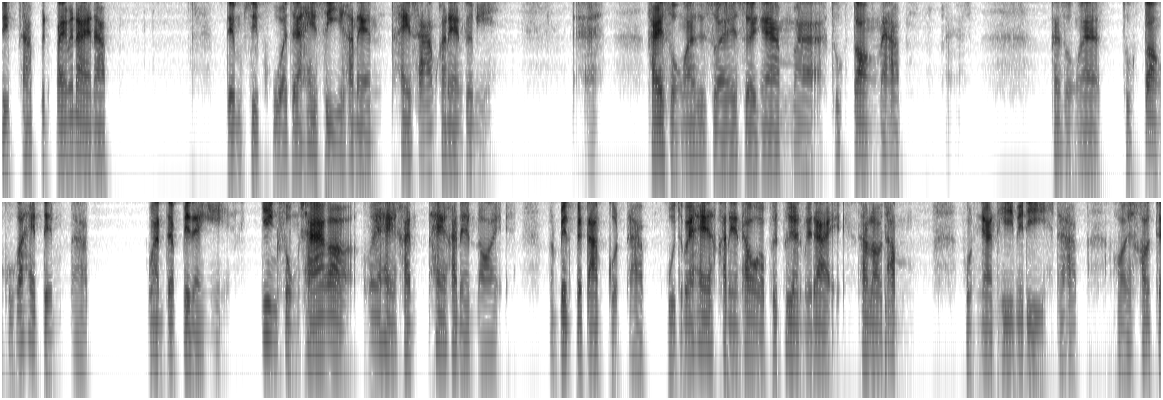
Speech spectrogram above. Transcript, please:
สิบครับ เป็นไปไม่ได้นะครับ เต็มสิบครูจะให้สี่คะแนนให้สามคะแนนก็มีใครส่งมาสวยๆสวยงามมาถูกต้องนะครับใครส่งมา ถูกต้องครูก็ให้เต็มนะครับ มันจะเป็นอย่างนี้ ยิ่งส่งช้าก็ไม่ให้ให้คะแนนน้อย มันเป็นไปตามกฎนะครับครูจะไม่ให้คะแนนเท่ากับเพื่อนๆไม่ได้ ถ้าเราทำผลงานที่ไม่ดีนะครับ ขอให้เข้าใจ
